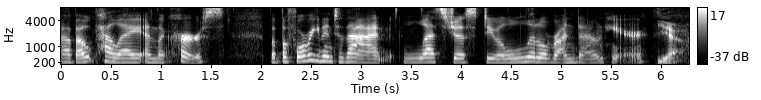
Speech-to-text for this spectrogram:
about Pele and the curse. But before we get into that, let's just do a little rundown here. Yeah.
